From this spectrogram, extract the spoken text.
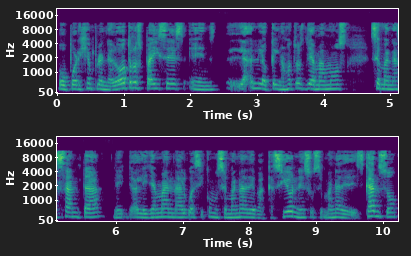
O por ejemplo, en otros países, en lo que nosotros llamamos Semana Santa, le llaman algo así como semana de vacaciones o semana de descanso,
